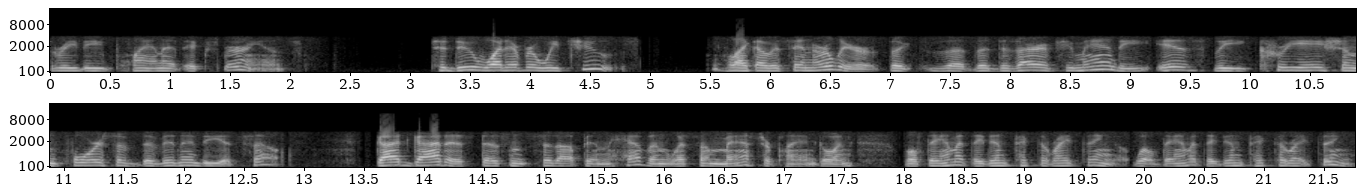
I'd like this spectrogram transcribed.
3D planet experience to do whatever we choose. Like I was saying earlier, the, the, the desire of humanity is the creation force of divinity itself. God Goddess doesn't sit up in heaven with some master plan going, well, damn it, they didn't pick the right thing. Well, damn it, they didn't pick the right thing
